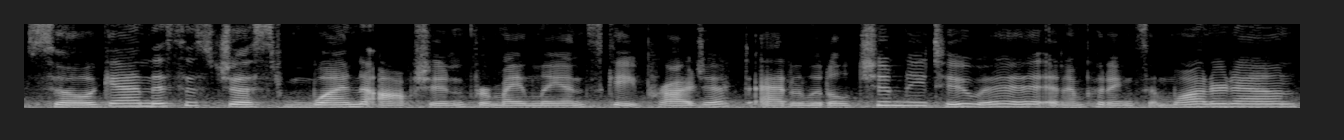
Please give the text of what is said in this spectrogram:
So again, this is just one option for my landscape project. Add a little chimney to it and I'm putting some water down.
